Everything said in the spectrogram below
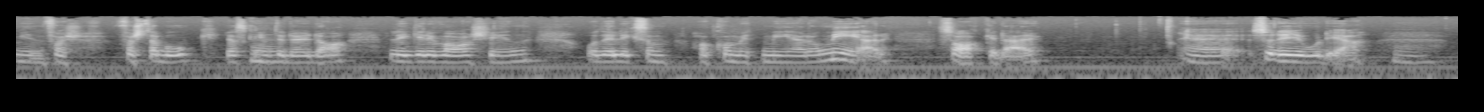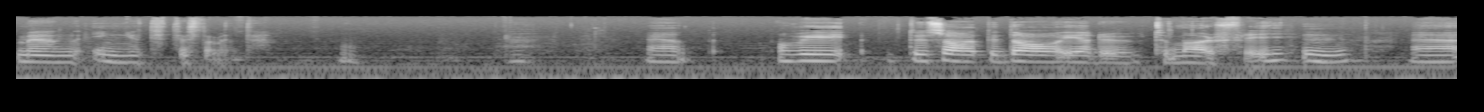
min förs- första bok, Jag ska inte dö idag, ligger i varsin och det liksom har kommit mer och mer saker där. Eh, så det gjorde jag. Men inget testamente. Eh, och vi, du sa att idag är du tumörfri. Mm. Eh,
